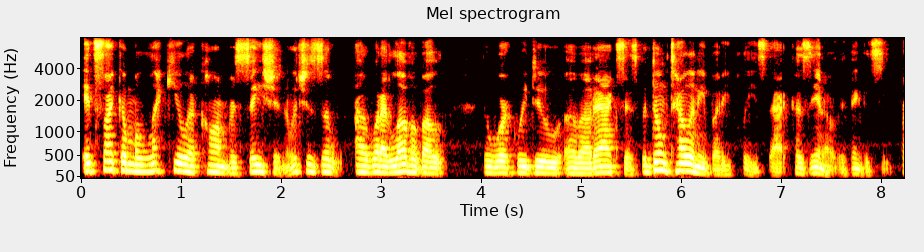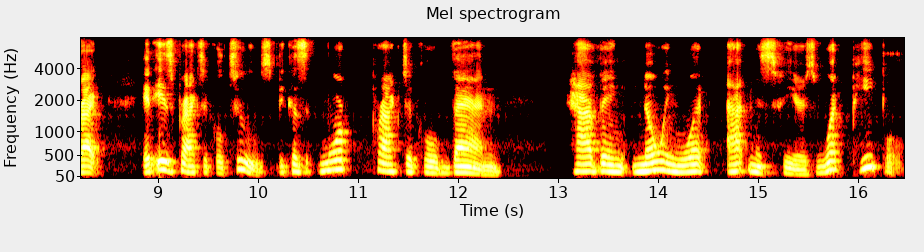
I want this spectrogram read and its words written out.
It's like a molecular conversation which is a, a, what i love about the work we do about access. But don't tell anybody please that because you know they think it's it is practical tools because more practical than having knowing what atmospheres what people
